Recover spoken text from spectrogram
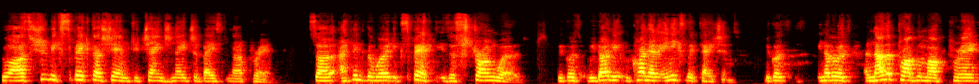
who asked, should we expect Hashem to change nature based on our prayer? So I think the word expect is a strong word because we don't we can't have any expectations. Because in other words, another problem of prayer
